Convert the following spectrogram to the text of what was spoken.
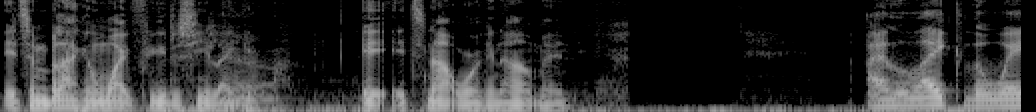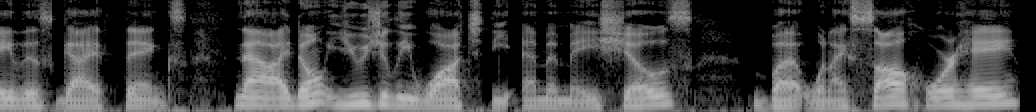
it's in black and white for you to see like Yeah. it, it's not working out man I like the way this guy thinks. Now, I don't usually watch the MMA shows, but when I saw Jorge,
